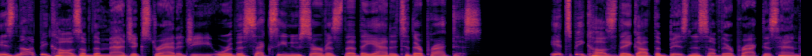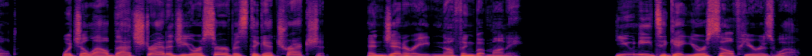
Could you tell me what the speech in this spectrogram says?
is not because of the magic strategy or the sexy new service that they added to their practice. It's because they got the business of their practice handled, which allowed that strategy or service to get traction and generate nothing but money. You need to get yourself here as well.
